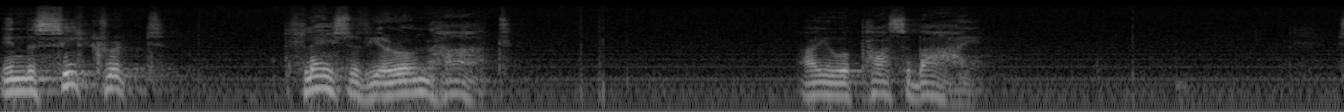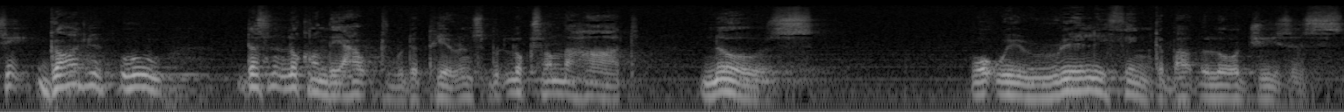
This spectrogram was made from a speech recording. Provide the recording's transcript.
In the secret place of your own heart, are you a passerby? See, God, who doesn't look on the outward appearance but looks on the heart, knows what we really think about the Lord Jesus.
